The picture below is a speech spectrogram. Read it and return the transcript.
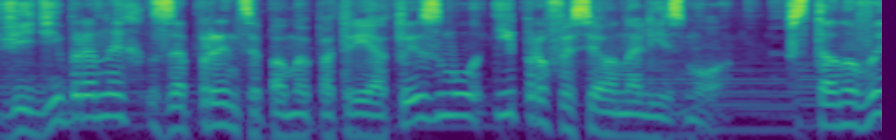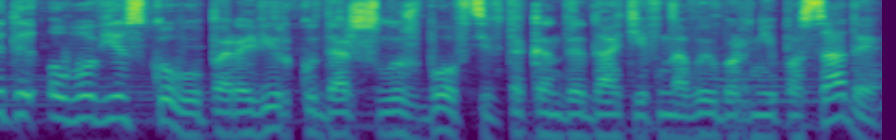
відібраних за принципами патріотизму і професіоналізму, встановити обов'язкову перевірку держслужбовців та кандидатів на виборні посади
